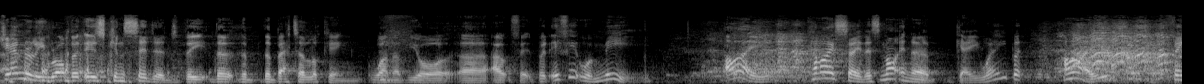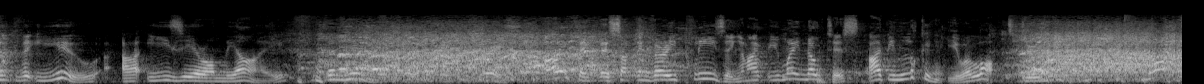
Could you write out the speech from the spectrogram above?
Generally, Robert is considered the, the, the, the better looking one of your uh, outfit. But if it were me, I, can I say this, not in a gay way, but I think that you are easier on the eye than him. I think there's something very pleasing, and I, you may notice I've been looking at you a lot. not,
